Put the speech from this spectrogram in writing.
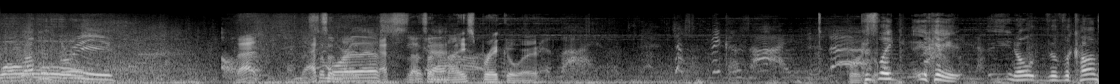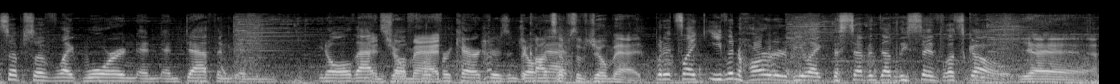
Whoa. Level three. That that's Some a more of nice, this? that's that's a nice breakaway. Just because I deserve Because, like, okay, you know, the, the concepts of, like, war and, and, and death and, and, you know, all that And Joe Mad. For, for characters and The Joe concepts Mad. of Joe Mad. but it's, like, even harder to be, like, the seven deadly sins, let's go, Yeah, yeah,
